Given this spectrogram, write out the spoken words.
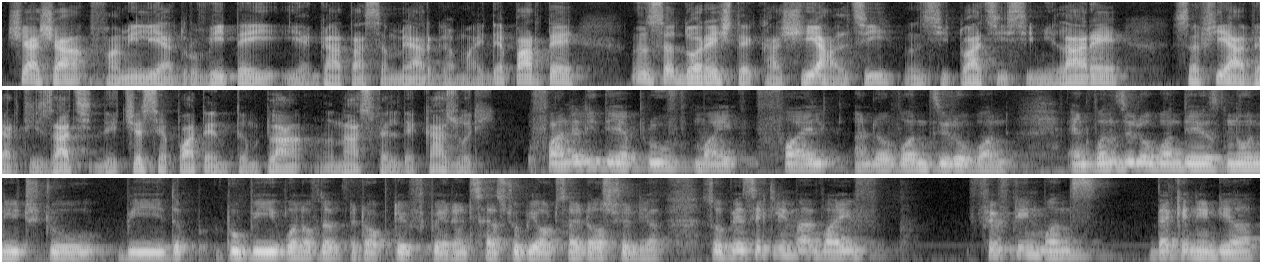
Și așa, familia Druvitei e gata să meargă mai departe, însă dorește ca și alții, în situații similare, să fie avertizați de ce se poate întâmpla în astfel de cazuri. Finally, they approved my file under 101, and 101 there is no need to be the to be one of the adoptive parents has to be outside Australia. So basically, my wife, 15 months back in India,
